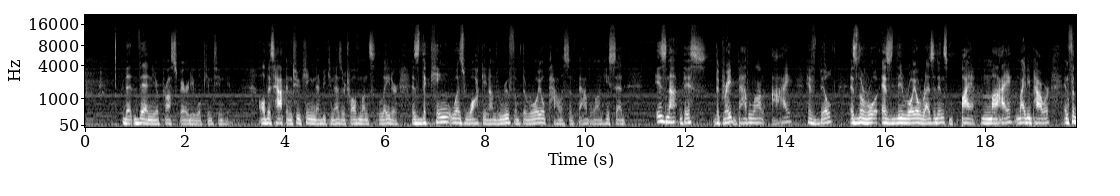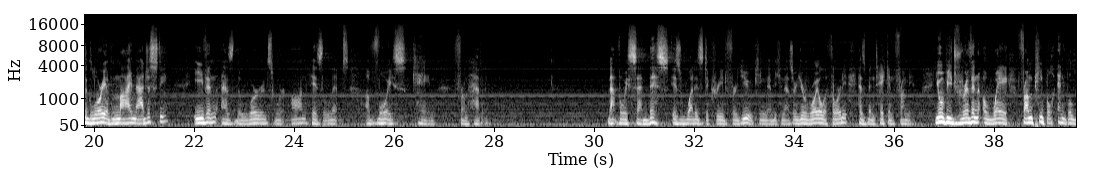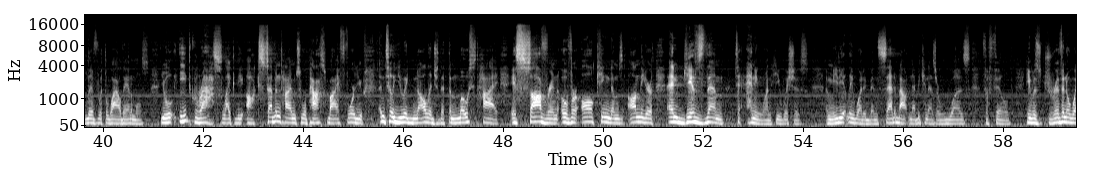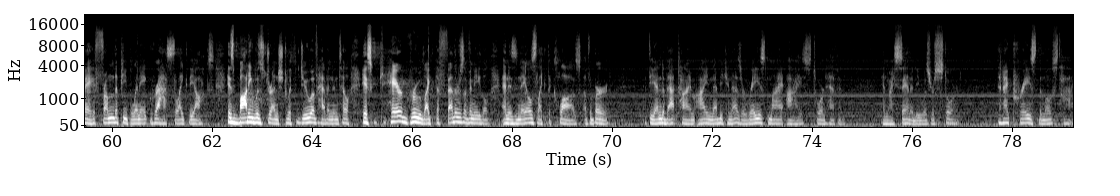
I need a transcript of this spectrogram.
that then your prosperity will continue. All this happened to King Nebuchadnezzar 12 months later. As the king was walking on the roof of the royal palace of Babylon, he said, Is not this the great Babylon I have built? As the, as the royal residence by my mighty power and for the glory of my majesty, even as the words were on his lips, a voice came from heaven. That voice said, This is what is decreed for you, King Nebuchadnezzar. Your royal authority has been taken from you. You will be driven away from people and will live with the wild animals. You will eat grass like the ox. Seven times will pass by for you until you acknowledge that the Most High is sovereign over all kingdoms on the earth and gives them to anyone he wishes. Immediately, what had been said about Nebuchadnezzar was fulfilled. He was driven away from the people and ate grass like the ox. His body was drenched with dew of heaven until his hair grew like the feathers of an eagle and his nails like the claws of a bird. At the end of that time, I, Nebuchadnezzar, raised my eyes toward heaven, and my sanity was restored. Then I praised the Most High.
